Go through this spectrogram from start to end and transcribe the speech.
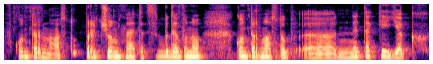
В контрнаступ. Причому, знаєте, це буде воно контрнаступ е, не такий, як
